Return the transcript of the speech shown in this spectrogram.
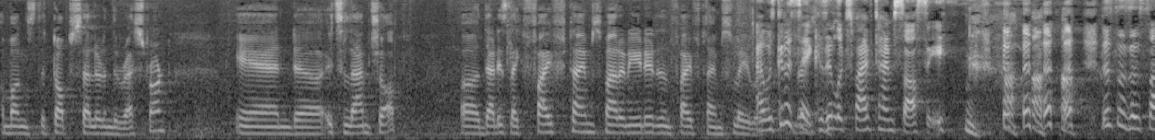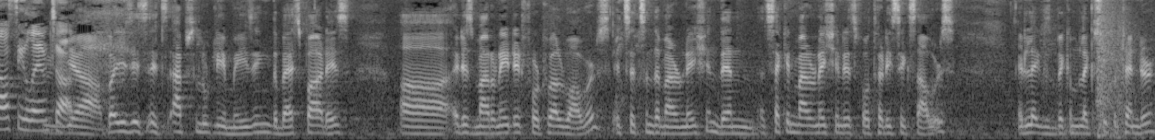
amongst the top seller in the restaurant, and uh, it's lamb chop. Uh, that is like five times marinated and five times flavored. I was gonna say because it looks five times saucy. this is a saucy lamb chop. Yeah, but it's, it's, it's absolutely amazing. The best part is uh, it is marinated for 12 hours. It sits in the marination. Then a second marination is for 36 hours. It like it's become like super tender,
